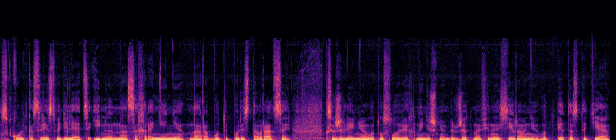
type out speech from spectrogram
сколько средств выделяется именно на сохранение, на работы по реставрации, к сожалению, вот в условиях нынешнего бюджетного финансирования, вот эта статья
